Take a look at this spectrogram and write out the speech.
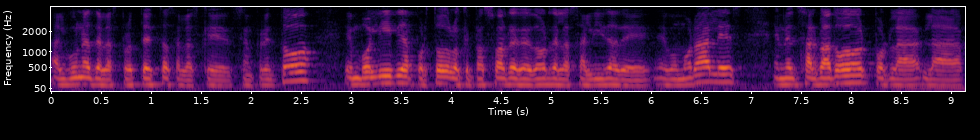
algunas de las protestas a las que se enfrentó, en Bolivia por todo lo que pasó alrededor de la salida de Evo Morales, en El Salvador por la,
